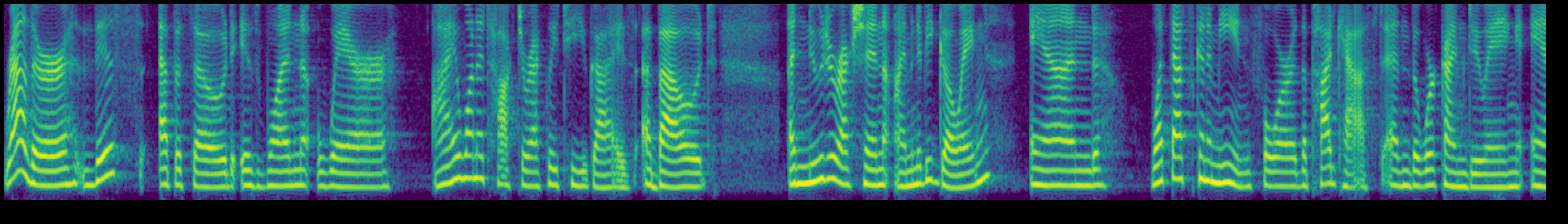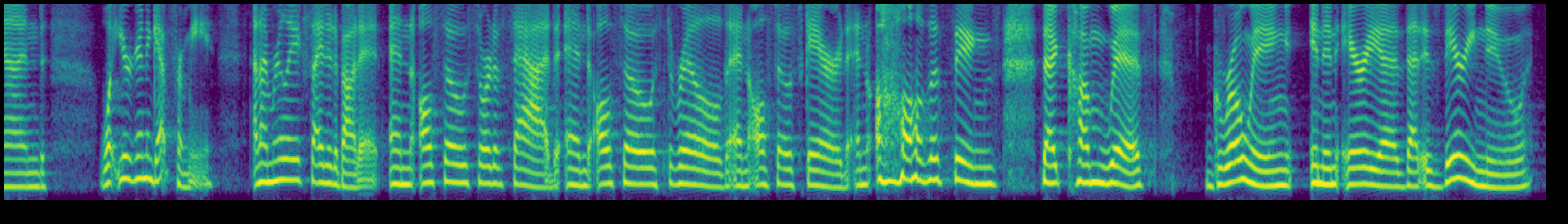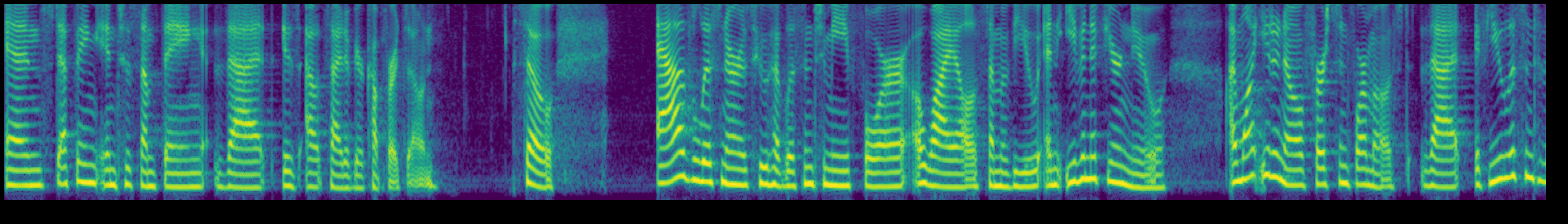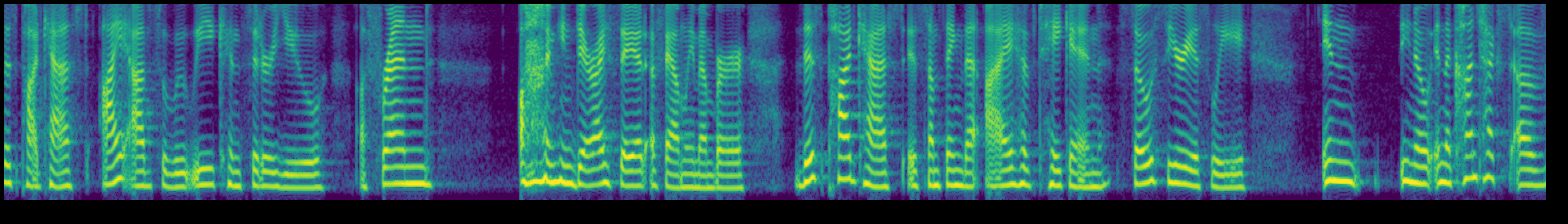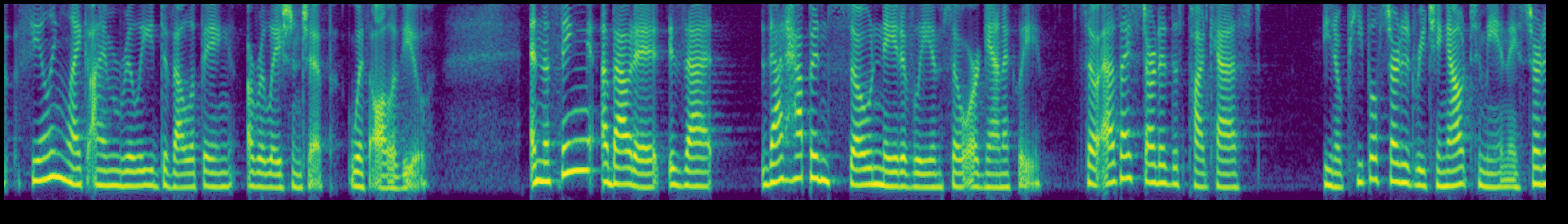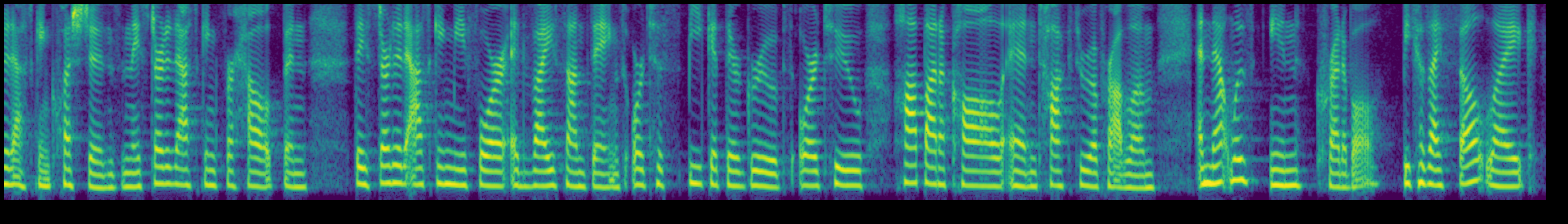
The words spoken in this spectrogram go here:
Rather, this episode is one where I want to talk directly to you guys about a new direction I'm going to be going and what that's going to mean for the podcast and the work I'm doing and what you're going to get from me. And I'm really excited about it and also sort of sad and also thrilled and also scared and all the things that come with growing in an area that is very new and stepping into something that is outside of your comfort zone. So, as listeners who have listened to me for a while, some of you, and even if you're new, I want you to know first and foremost that if you listen to this podcast, I absolutely consider you a friend. I mean, dare I say it, a family member. This podcast is something that I have taken so seriously in you know, in the context of feeling like I'm really developing a relationship with all of you. And the thing about it is that that happened so natively and so organically. So as I started this podcast, you know, people started reaching out to me and they started asking questions and they started asking for help and they started asking me for advice on things or to speak at their groups or to hop on a call and talk through a problem. And that was incredible because I felt like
